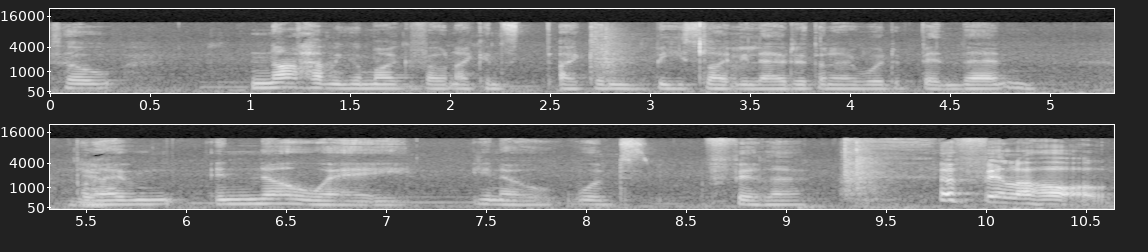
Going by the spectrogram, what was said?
So, not having a microphone, I can I can be slightly louder than I would have been then. But Yeah. I'm in no way, you know, would fill a fill a hall.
